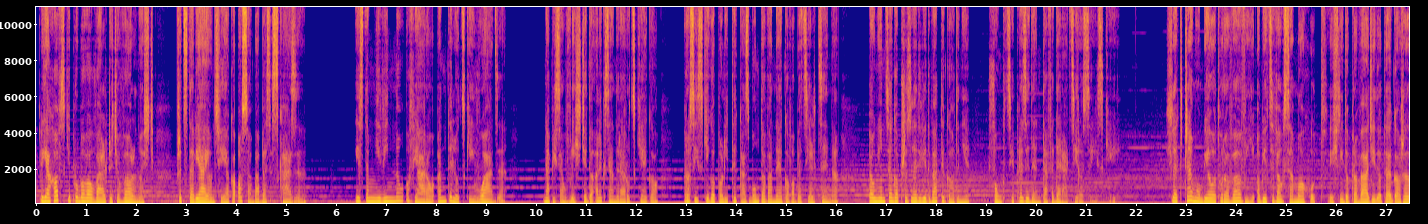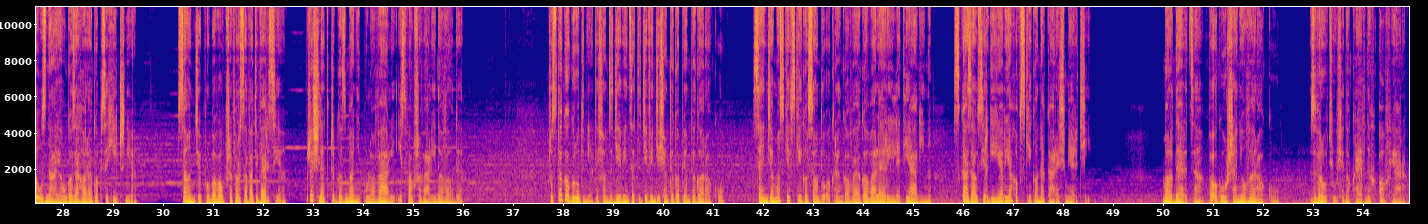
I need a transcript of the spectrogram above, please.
Riachowski próbował walczyć o wolność, przedstawiając się jako osoba bez skazy. Jestem niewinną ofiarą antyludzkiej władzy, napisał w liście do Aleksandra Rudzkiego, rosyjskiego polityka zbuntowanego wobec Jelcyna, pełniącego przez ledwie dwa tygodnie funkcję prezydenta Federacji Rosyjskiej. Śledczemu Białoturowowi obiecywał samochód, jeśli doprowadzi do tego, że uznają go za chorego psychicznie. W sądzie próbował przeforsować wersję, że śledczy go zmanipulowali i sfałszowali dowody. 6 grudnia 1995 roku sędzia Moskiewskiego Sądu Okręgowego Walerii Letiagin skazał Siergieja Riachowskiego na karę śmierci. Morderca po ogłoszeniu wyroku zwrócił się do krewnych ofiar,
